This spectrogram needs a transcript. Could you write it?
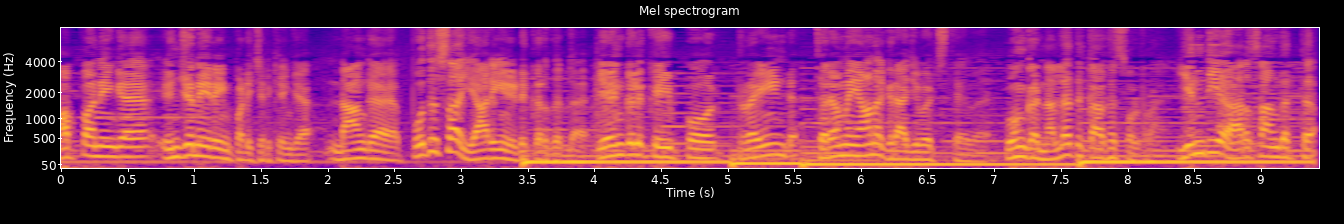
அப்ப நீங்க இன்ஜினியரிங் படிச்சிருக்கீங்க. நாங்க புதுசா யாரையும் எடுக்கிறது இல்ல. எங்களுக்கு இப்போ ட்ரெயின்ட் திறமையான கிராஜுவேட்ஸ் தேவை. உங்க நல்லதுக்காக சொல்றேன். இந்திய அரசாங்கத்து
